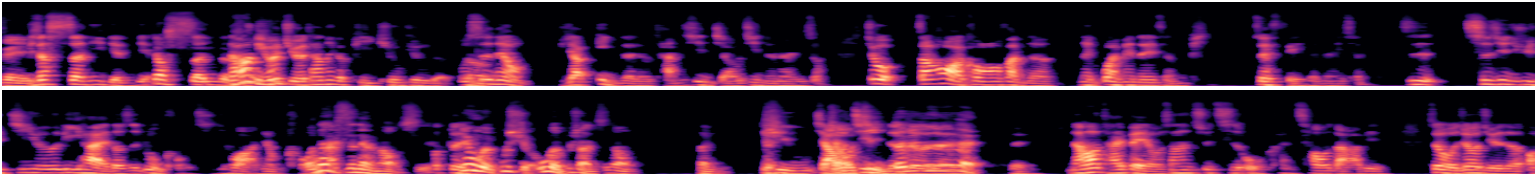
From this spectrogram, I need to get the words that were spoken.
比较深一点点，要深的。然后你会觉得它那个皮 Q Q 的，不是那种比较硬的、有弹性嚼劲的那一种。嗯、就彰化控肉饭的那外面那一层皮最肥的那一层，是吃进去几乎厉害的都是入口即化那种口感。哦，那个真的很好吃。哦、对，因为我也不喜欢，我也不喜欢吃那种很。Q 嚼劲的，对对对对对，对。然后台北我上次去吃，哦，很超大便，所以我就觉得哦，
